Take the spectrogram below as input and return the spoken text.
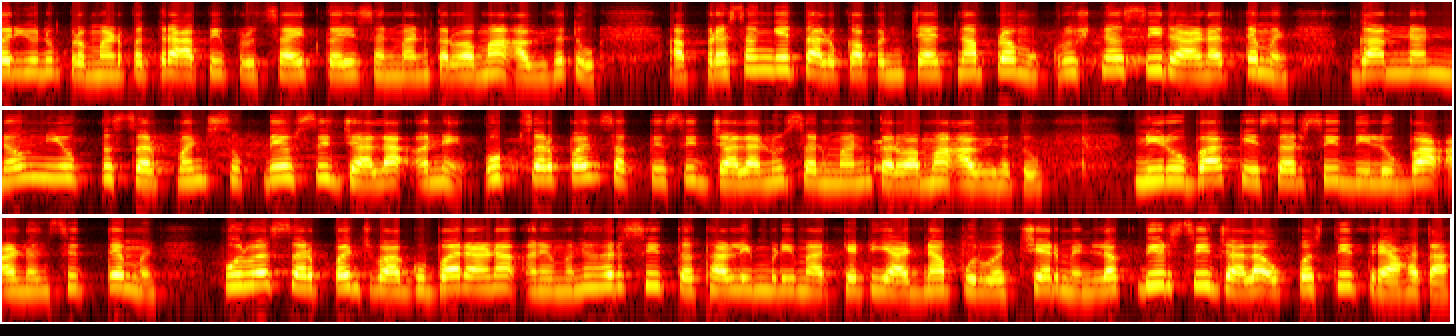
દીકરીઓનું પ્રમાણપત્ર આપી પ્રોત્સાહિત કરી સન્માન કરવામાં આવ્યું હતું. આ પ્રસંગે તાલુકા પંચાયતના પ્રમુખ કૃષ્ણસિંહ રાણા તેમજ ગામના નવનિયુક્ત સરપંચ સુખદેવસિંહ ઝાલા અને ઉપસરપંચ શક્તિસિંહ ઝાલાનું સન્માન કરવામાં આવ્યું હતું. નીરુબા, કેસરસિંહ દિલુભા આનંદસિંહ તેમજ પૂર્વ સરપંચ વાઘુભા રાણા અને મનોહરસિંહ તથા લીંબડી માર્કેટ યાર્ડના પૂર્વ ચેરમેન લખધીરસિંહ ઝાલા ઉપસ્થિત રહ્યા હતા.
